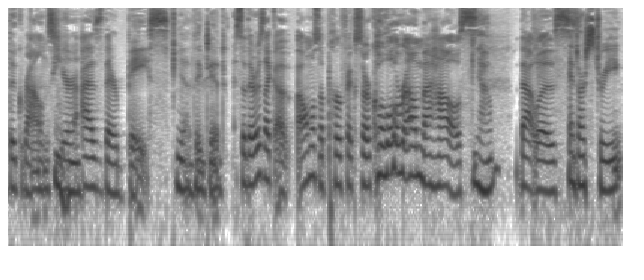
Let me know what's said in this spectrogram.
the grounds here mm-hmm. as their base. Yeah, they did. So there was like a almost a perfect circle around the house. Yeah. That was and our street.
